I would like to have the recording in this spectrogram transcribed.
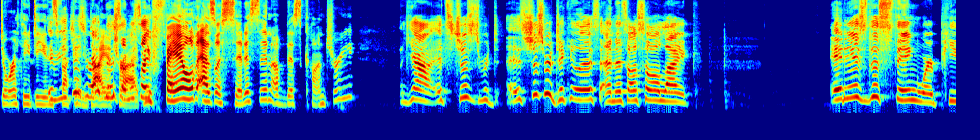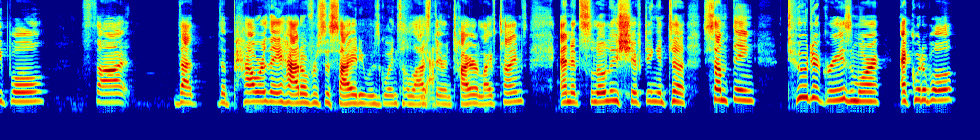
Dorothy Dean's fucking read this diatribe. like- you failed as a citizen of this country. Yeah it's just it's just ridiculous and it's also like it is this thing where people thought that the power they had over society was going to last Yeah. their entire lifetimes and it's slowly shifting into something 2 degrees more equitable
